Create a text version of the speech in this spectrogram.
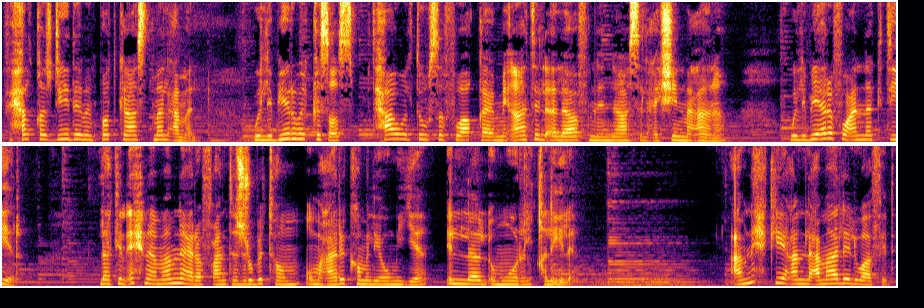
في حلقة جديدة من بودكاست ما العمل واللي بيروي قصص بتحاول توصف واقع مئات الآلاف من الناس العايشين معانا واللي بيعرفوا عنا كتير. لكن إحنا ما بنعرف عن تجربتهم ومعاركهم اليومية إلا الأمور القليلة. عم نحكي عن العمالة الوافدة.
